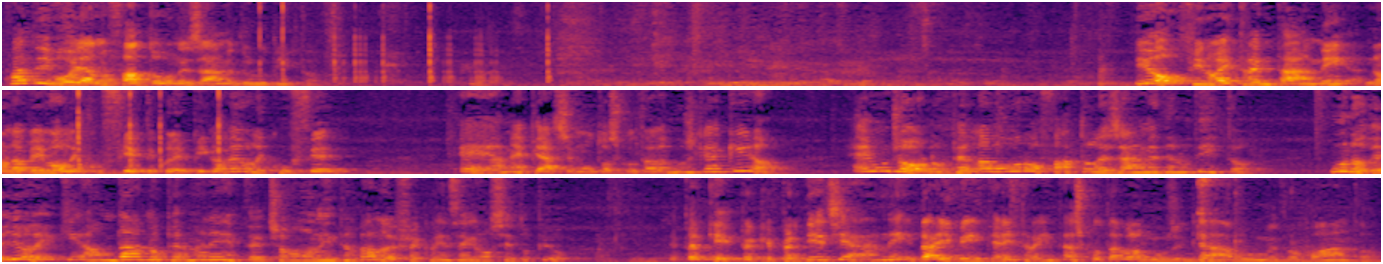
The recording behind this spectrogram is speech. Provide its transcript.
Quanti di voi hanno fatto un esame dell'udito? Io fino ai 30 anni non avevo le cuffiette quelle piccole, avevo le cuffie e a me piace molto ascoltare la musica anch'io. E un giorno per lavoro ho fatto l'esame dell'udito. Uno degli orecchi ha un danno permanente, ho un intervallo di frequenza che non sento più. E perché? Perché per dieci anni, dai 20 ai 30, ascoltavo la musica a volume troppo alto.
